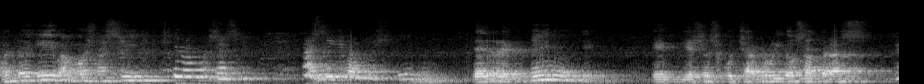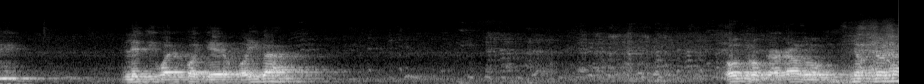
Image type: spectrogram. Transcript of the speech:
cuando íbamos así, íbamos así, así íbamos. De repente empiezo a escuchar ruidos atrás. Le digo al pollero, oiga, Otro cagado. no, no, no,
